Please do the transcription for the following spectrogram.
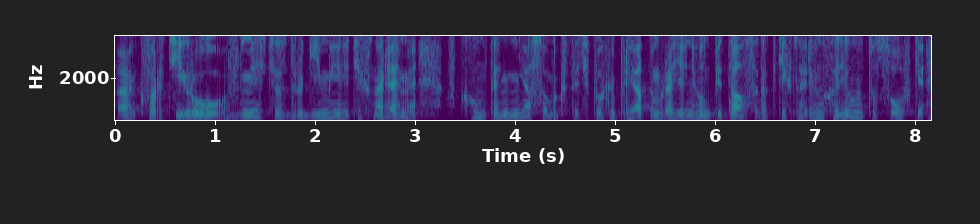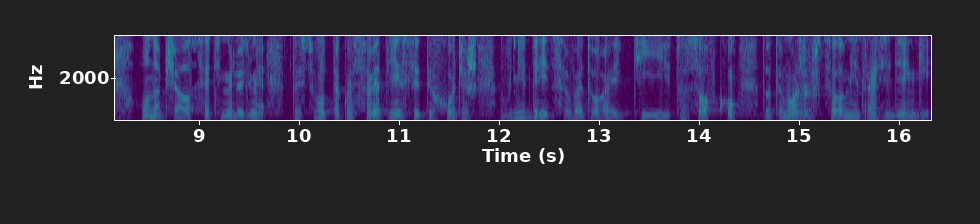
э, квартиру вместе с другими технарями в каком-то не особо, кстати, благоприятном районе. Он питался как технарь, он ходил на тусовки, он общался с этими людьми. То есть вот такой совет, если ты хочешь внедриться в эту IT-тусовку, то ты можешь в целом не тратить деньги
